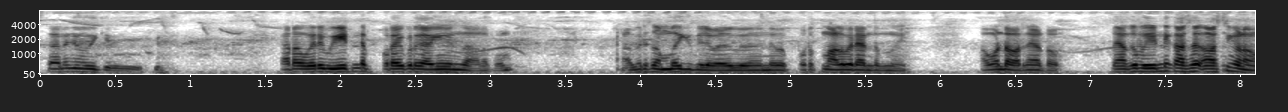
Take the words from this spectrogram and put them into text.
സ്ഥലം ചോദിക്കരുത്. കാരണം ഒരു വീടിന്റെ പുറകെ കൂടെ ഇറങ്ങി വന്നതാണ് അപ്പം. അവർ സമ്മതിക്കത്തില്ല. പുറത്തുനിന്ന് ആൾ വരാണ്ടെന്ന്. അതുകൊണ്ടാണ് പറഞ്ഞ കേട്ടോ. ഞങ്ങൾക്ക് വീണ്ടും കാസ്റ്റ് കാസ്റ്റിംഗ് വേണോ?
